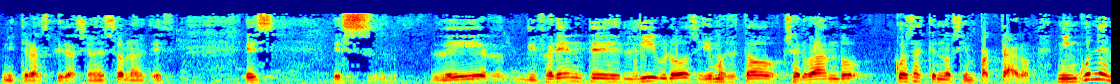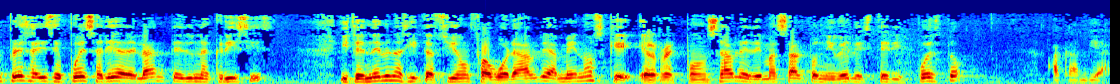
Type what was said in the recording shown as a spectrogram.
ni transpiración, es, es, es, es leer diferentes libros y hemos estado observando cosas que nos impactaron. Ninguna empresa dice puede salir adelante de una crisis y tener una situación favorable a menos que el responsable de más alto nivel esté dispuesto a cambiar.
